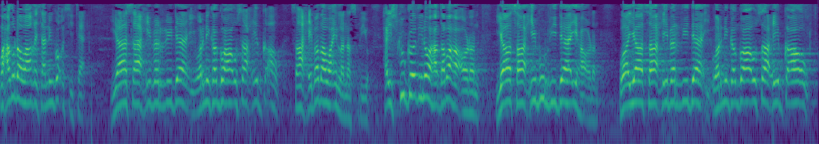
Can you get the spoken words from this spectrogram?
waxaad u dhawaaqaysaa nin go' sita yaa saaxiba aridaa'i war ninka go-a u saaxiibka ahow saaxiibada waa in la nasbiyo ha isku godinoo haddaba ha odhan yaa saaxibu ridaa'i ha odhan waa yaa war ninka go-a u saaxiibka ahow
